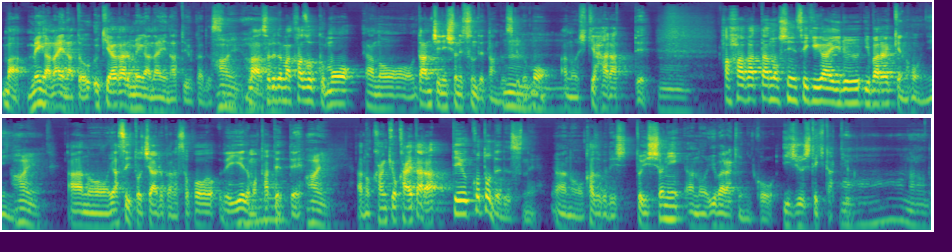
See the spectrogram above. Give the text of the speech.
まあ、目がないなと、浮き上がる目がないなというかですね。はいはいまあ、それでまあ、家族も、あの、団地に一緒に住んでたんですけども、うんうん。あの、引き払って、うん母方の親戚がいる茨城県の方に、はいあの、安い土地あるからそこで家でも建てて、はいあの、環境変えたらっていうことでですね、あの、家族で一と一緒に、あの、茨城にこう、移住してきたっていう。ああなるほど、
